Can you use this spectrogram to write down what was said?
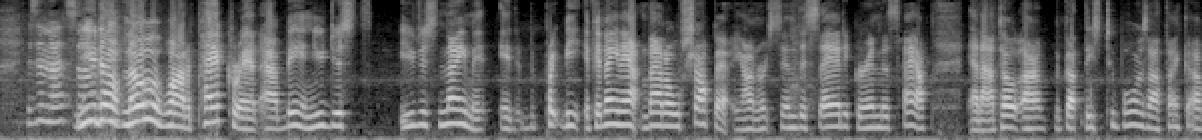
Isn't that so? You don't know what a pack rat I've been. You just you just name it. It be if it ain't out in that old shop out yonder, it's in this attic or in this house. And I told I got these two boys. I think I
